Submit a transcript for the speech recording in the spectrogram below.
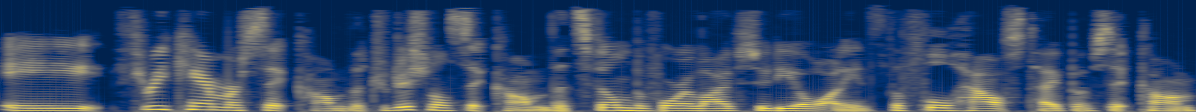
a three camera sitcom, the traditional sitcom that's filmed before a live studio audience, the full house type of sitcom,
